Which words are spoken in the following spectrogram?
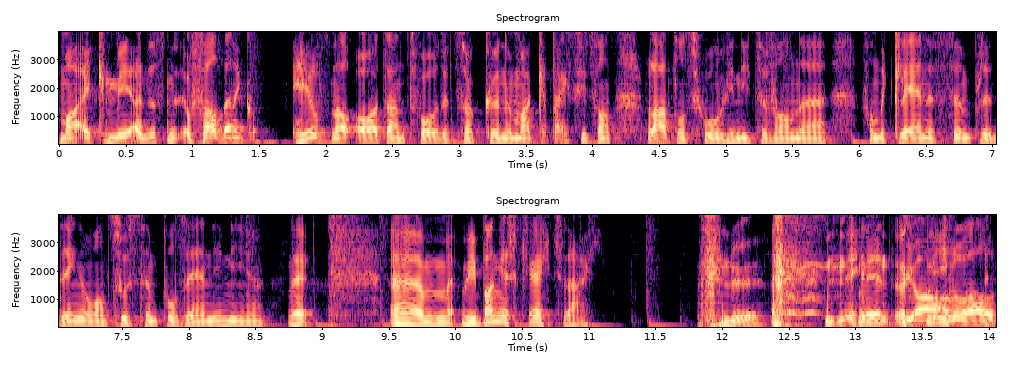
Maar ik mee, dus, ofwel ben ik heel snel oud aan het worden. Het zou kunnen, maar ik heb echt zoiets van... Laat ons gewoon genieten van, uh, van de kleine, simpele dingen. Want zo simpel zijn die niet. Hè. Nee. Um, wie bang is, krijgt slaag. Nee. Nee, nee toch ja, niet? alhoewel.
